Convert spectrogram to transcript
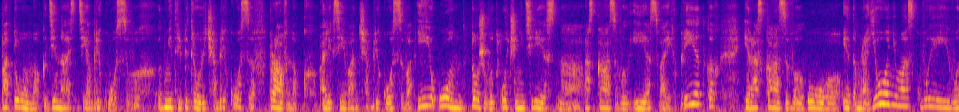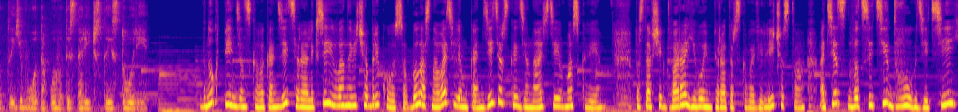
потомок династии Абрикосовых, Дмитрий Петрович Абрикосов, правнук Алексея Ивановича Абрикосова. И он тоже вот очень интересно рассказывал и о своих предках, и рассказывал рассказывал о этом районе Москвы, вот его такой вот исторической истории. Внук пензенского кондитера Алексей Иванович Абрикосов был основателем кондитерской династии в Москве. Поставщик двора его императорского величества, отец 22 детей,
